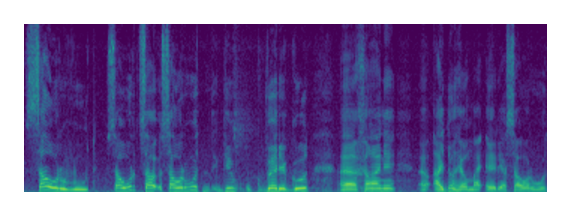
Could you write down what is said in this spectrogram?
sourwood sour sour, sourwood give very good uh, honey uh, I don't have my area sourwood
